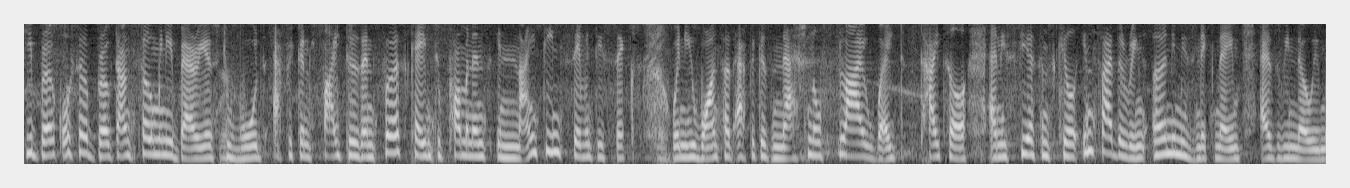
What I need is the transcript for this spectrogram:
he broke also broke down so many barriers towards African fighters and first came to prominence in 1976 when he won South Africa's national flyweight title and his fearsome skill inside the ring earned him his nickname as we know him,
